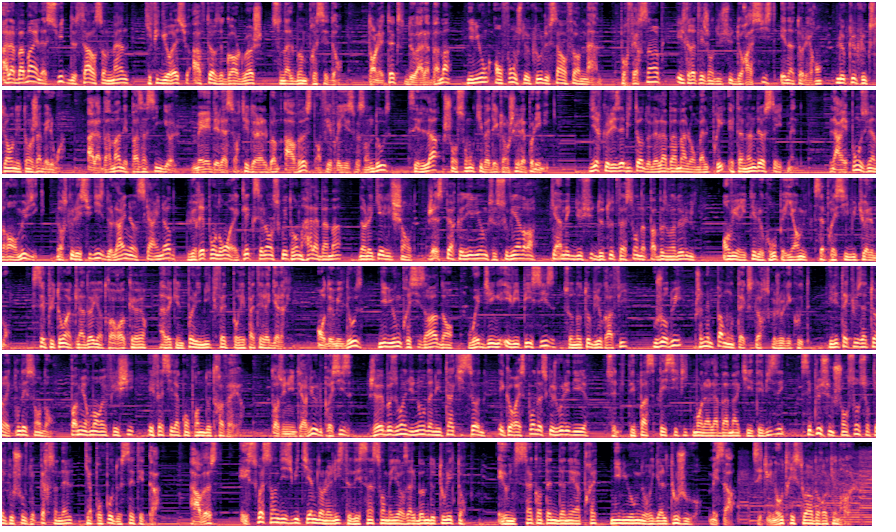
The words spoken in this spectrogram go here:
Alabama est la suite de Thousand Man qui figurait sur After the Gold Rush, son album précédent. Dans les textes de Alabama, Neil Young enfonce le clou de Southern Man. Pour faire simple, il traite les gens du Sud de racistes et d'intolérants, le Ku Klux Klan n'étant jamais loin. Alabama n'est pas un single, mais dès la sortie de l'album Harvest en février 72, c'est LA chanson qui va déclencher la polémique. Dire que les habitants de l'Alabama l'ont mal pris est un understatement. La réponse viendra en musique, lorsque les sudistes de Liner Skynyrd lui répondront avec l'excellent Sweet Home Alabama, dans lequel il chante « J'espère que Neil Young se souviendra qu'un mec du Sud de toute façon n'a pas besoin de lui ». En vérité, le groupe et Young s'apprécient mutuellement. C'est plutôt un clin d'œil entre rockers avec une polémique faite pour épater la galerie. En 2012, Neil Young précisera dans Wedging Heavy Pieces, son autobiographie, Aujourd'hui, je n'aime pas mon texte lorsque je l'écoute. Il est accusateur et condescendant pas mûrement réfléchi et facile à comprendre de travers. Dans une interview, il précise J'avais besoin du nom d'un État qui sonne et corresponde à ce que je voulais dire. Ce n'était pas spécifiquement l'Alabama qui était visé, c'est plus une chanson sur quelque chose de personnel qu'à propos de cet État. Harvest est 78e dans la liste des 500 meilleurs albums de tous les temps. Et une cinquantaine d'années après, Neil Young nous régale toujours. Mais ça, c'est une autre histoire de rock'n'roll.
